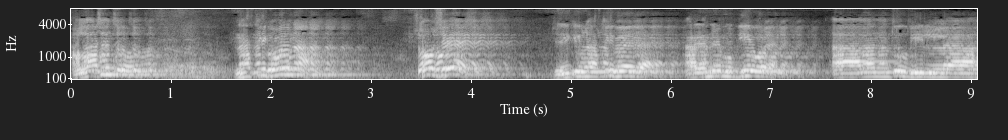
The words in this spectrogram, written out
আল্লাহ আছেন তো? নাস্তিক হবে না। সব শেষ। যদি কেউ নাস্তিক হয়ে যায়, আর এমনি মুখ দিয়ে বলে, আমান্তু বিল্লাহ।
